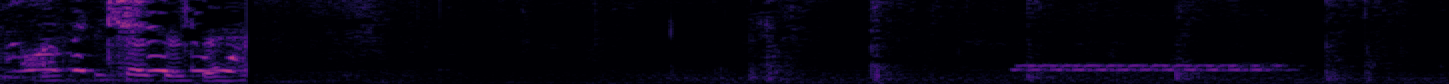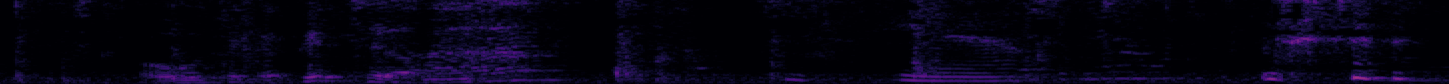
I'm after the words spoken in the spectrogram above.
I want That's because it's a. Oh, take a picture, huh? Yeah.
